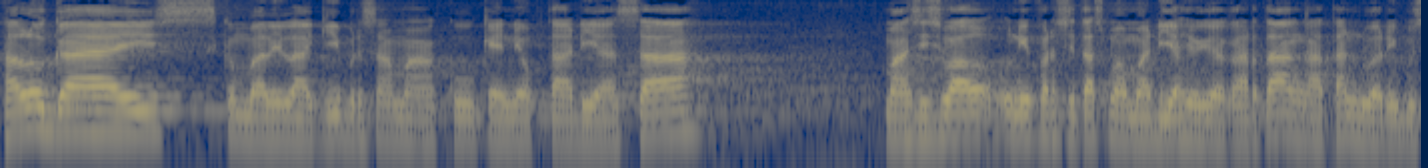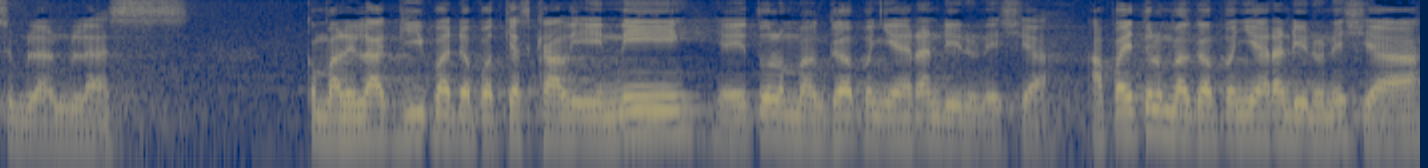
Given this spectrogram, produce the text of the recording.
Halo guys, kembali lagi bersama aku Kenny Oktadiasa Mahasiswa Universitas Muhammadiyah Yogyakarta Angkatan 2019 Kembali lagi pada podcast kali ini Yaitu Lembaga Penyiaran di Indonesia Apa itu Lembaga Penyiaran di Indonesia?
